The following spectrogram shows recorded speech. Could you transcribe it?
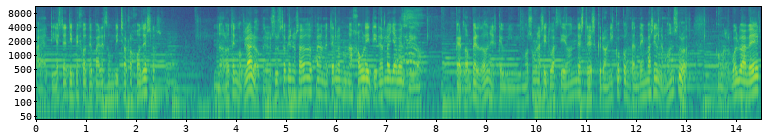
¿a ti este típico te parece un bicho rojo de esos? No lo tengo claro, pero el susto que nos ha dado es para meterlo en una jaula y tirar la llave al río. Perdón, perdón, es que vivimos una situación de estrés crónico con tanta invasión de monstruos. Como los vuelve a ver,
